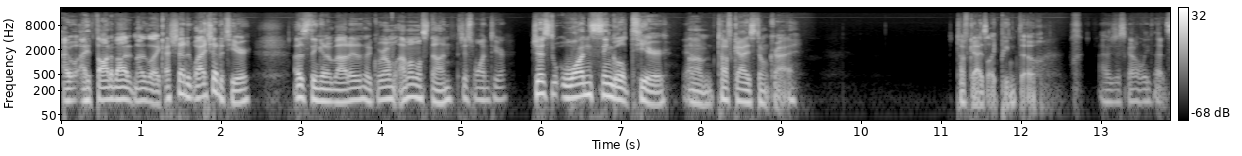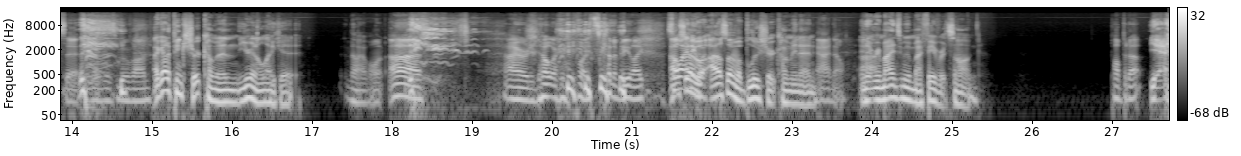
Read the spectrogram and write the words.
I, I thought about it, and I was like, I shed I shed a tear. I was thinking about it. Like we're I'm almost done. Just one tier. Just one single tear. Yeah. Um, tough guys don't cry. Tough guys like pink though. I was just gonna leave that sit and then just move on. I got a pink shirt coming. You're gonna like it. No, I won't. Uh, I already know what it's gonna be like. I, So also anyway, have a, I also have a blue shirt coming in, yeah, I know. and it Uh, reminds me of my favorite song. pump it up. Yeah.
